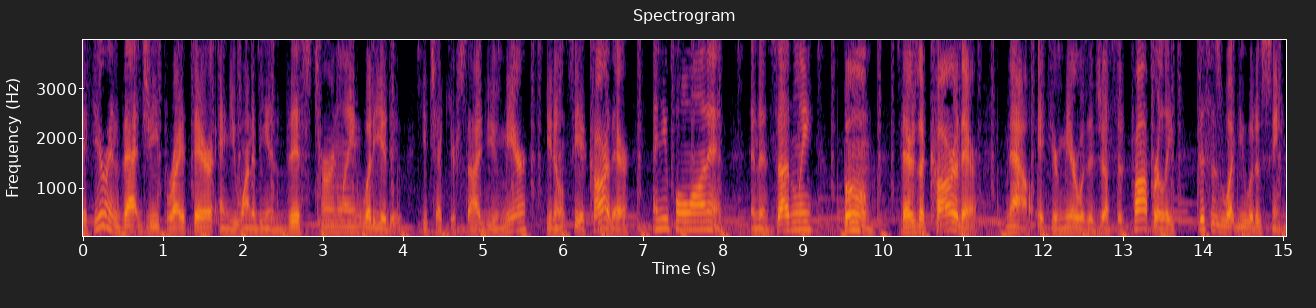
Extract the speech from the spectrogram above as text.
If you're in that Jeep right there and you want to be in this turn lane, what do you do? You check your side view mirror, you don't see a car there, and you pull on in. And then suddenly, boom, there's a car there. Now, if your mirror was adjusted properly, this is what you would have seen.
